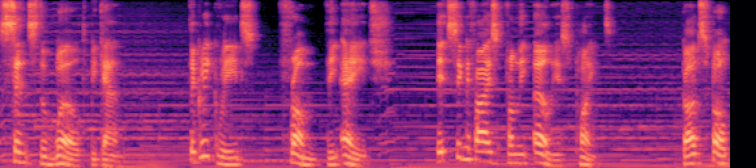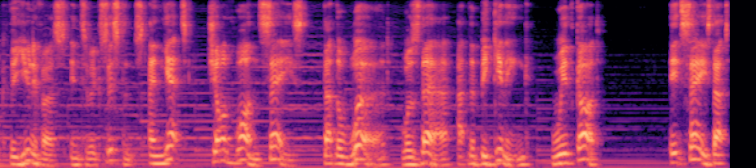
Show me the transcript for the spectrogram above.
since the world began. The Greek reads, from the age. It signifies from the earliest point. God spoke the universe into existence, and yet John 1 says that the Word was there at the beginning with God. It says that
